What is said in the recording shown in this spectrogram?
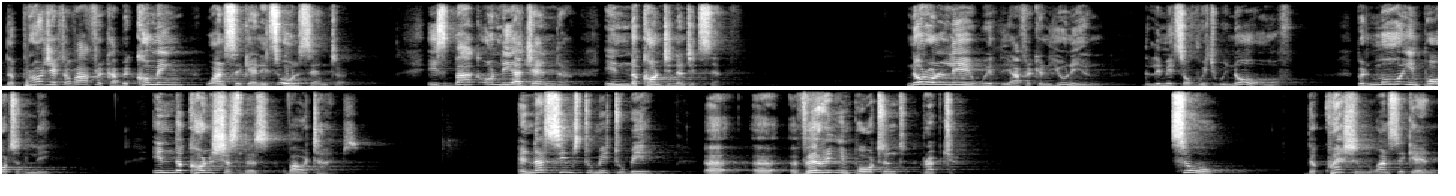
the project of Africa becoming once again its own center is back on the agenda in the continent itself. Not only with the African Union, the limits of which we know of, but more importantly, in the consciousness of our times. And that seems to me to be a, a, a very important rupture. So, the question, once again,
